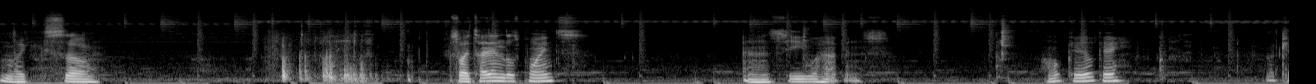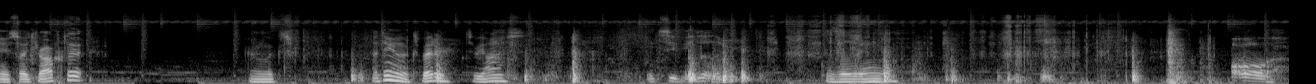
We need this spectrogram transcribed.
like so so I tighten those points and see what happens. Okay okay. Okay so I dropped it. And it looks I think it looks better to be honest. Let's see the other. This other angle. Oh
